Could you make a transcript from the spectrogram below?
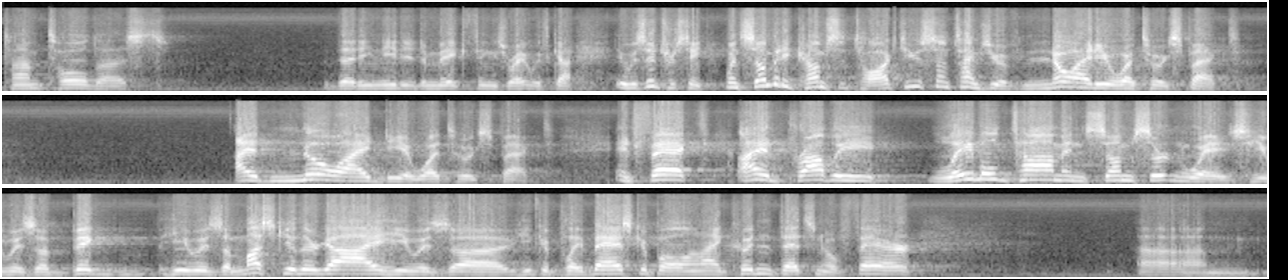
Tom told us that he needed to make things right with God. It was interesting. When somebody comes to talk to you, sometimes you have no idea what to expect. I had no idea what to expect. In fact, I had probably labeled Tom in some certain ways. He was a big, he was a muscular guy. He was, uh, he could play basketball, and I couldn't. That's no fair. Um,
